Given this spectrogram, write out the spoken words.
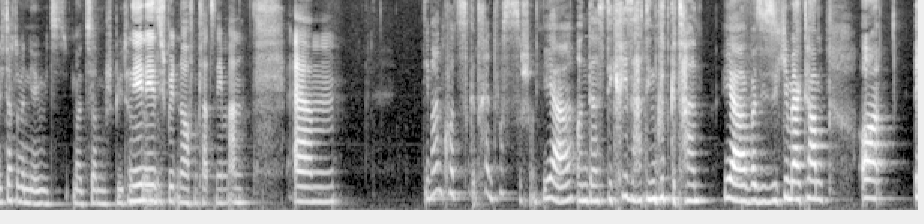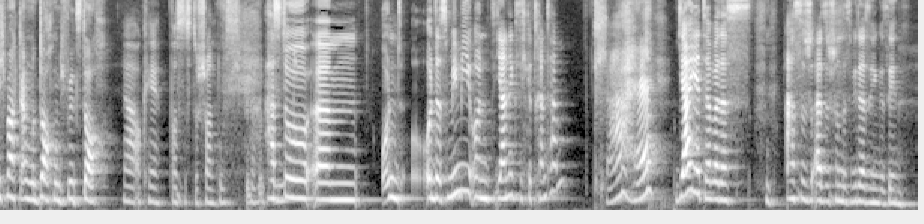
Ich dachte, wenn ihr irgendwie mal zusammen gespielt habt. Nee, nee, sie spielten nur auf dem Platz nebenan. Ähm, die waren kurz getrennt, wusstest du schon. Ja. Und das, die Krise hat ihnen gut getan. Ja, weil sie sich gemerkt haben, oh, ich mag den anderen doch und ich will's doch. Ja, okay, wusstest du schon. Hast du, ähm, und, und dass Mimi und Yannick sich getrennt haben? Klar, hä? Ja, jetzt, aber das hast du also schon das Wiedersehen gesehen.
